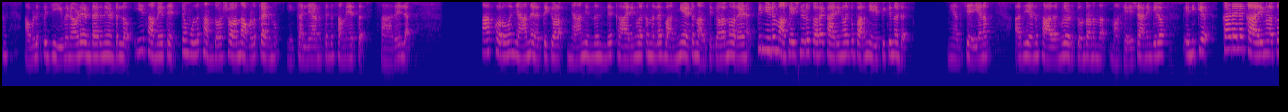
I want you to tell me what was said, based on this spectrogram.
അവളിപ്പോൾ അവളിപ്പോ ജീവനോടെ ഉണ്ടായിരുന്നുണ്ടല്ലോ ഈ സമയത്ത് ഏറ്റവും കൂടുതൽ സന്തോഷമാകുന്ന അവൾക്കായിരുന്നു ഈ കല്യാണത്തിന്റെ സമയത്ത്. സാരമില്ല. ആ കുറവ് ഞാൻ നികത്തിക്കോളാം. ഞാൻ നിന്ന് നിന്റെ കാര്യങ്ങളൊക്കെ നല്ല ഭംഗിയായിട്ട് നടത്തിക്കോളാം എന്ന് പറയണേ. പിന്നീട് മഹേഷിനോട് കുറെ കാര്യങ്ങളൊക്കെ പറഞ്ഞ് ഏൽപ്പിക്കുന്നുണ്ട്. നീ അത് ചെയ്യണം. അത് ചെയ്യണം സാധനങ്ങൾ എടുത്തുകൊണ്ടാണെന്ന് മഹേഷ് ആണെങ്കിലോ എനിക്ക് കടയിലെ കാര്യങ്ങളൊക്കെ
